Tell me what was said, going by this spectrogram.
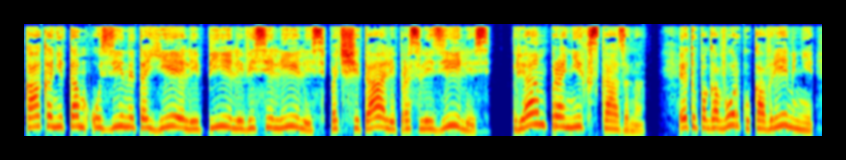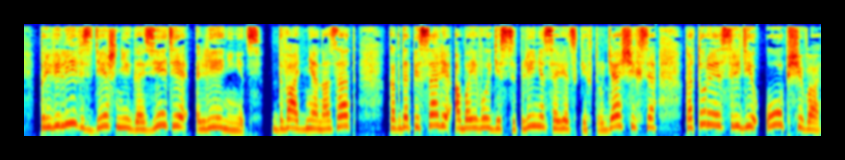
Как они там у Зины-то ели, пили, веселились, подсчитали, прослезились. Прям про них сказано. Эту поговорку ко времени привели в здешней газете «Ленинец» два дня назад, когда писали о боевой дисциплине советских трудящихся, которые среди общего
